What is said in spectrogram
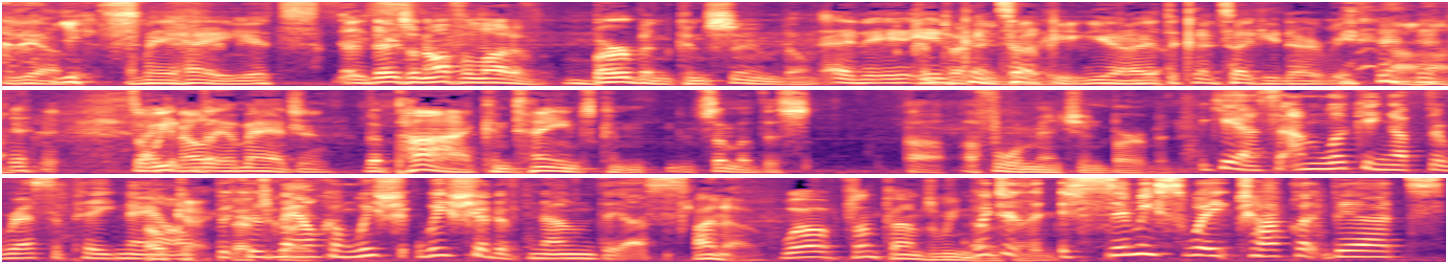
yeah. Yes. I mean, hey, it's, it's There's an awful lot of bourbon consumed on and in, in Kentucky, yeah, at the Kentucky Derby. Uh-huh. So I we can only the, imagine. the pie contains con- some of this uh, aforementioned bourbon. Yes, I'm looking up the recipe now Okay, because great. Malcolm, we sh- we should have known this. I know. Well, sometimes we know We just semi-sweet chocolate bits,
